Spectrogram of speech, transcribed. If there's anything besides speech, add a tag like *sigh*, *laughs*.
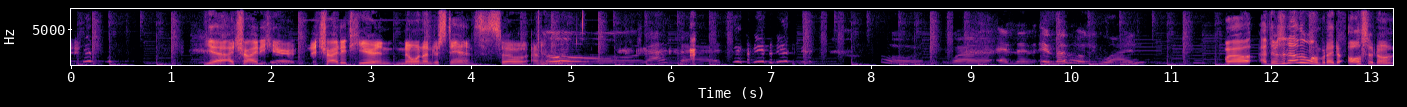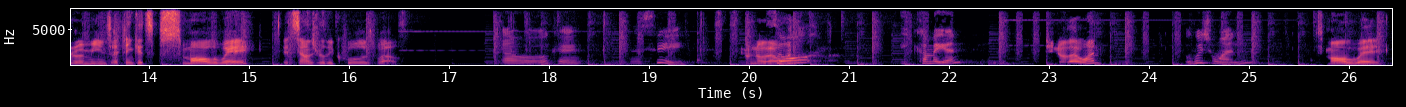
Yeah, I tried it here. I tried it here, and no one understands. So I'm. Oh, that's sad. *laughs* wow. And then is that the only one? Well, uh, there's another one, but I also don't know what it means. I think it's small way. It sounds really cool as well. Oh, okay. I see. You know that one? so, you come again? Do you know that one? Which one? Small way.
